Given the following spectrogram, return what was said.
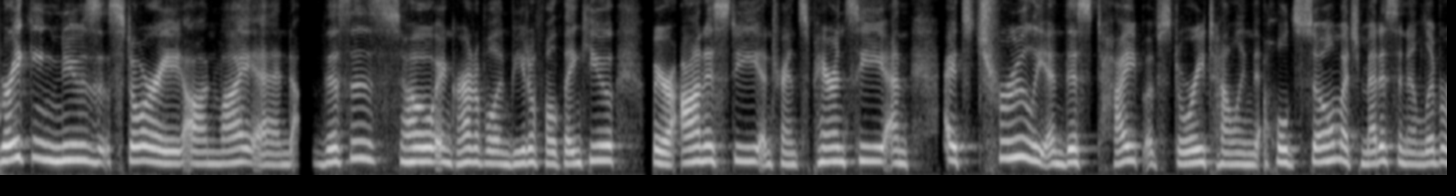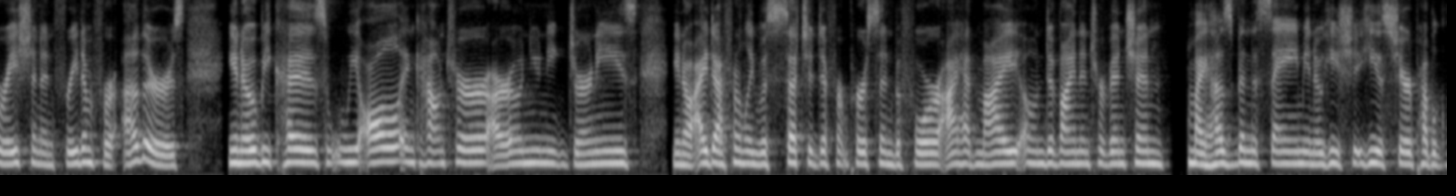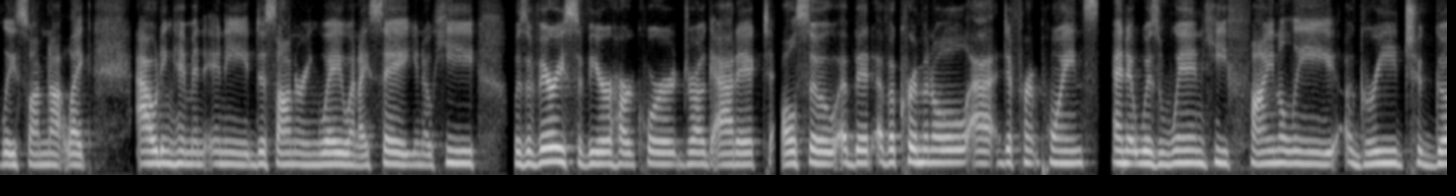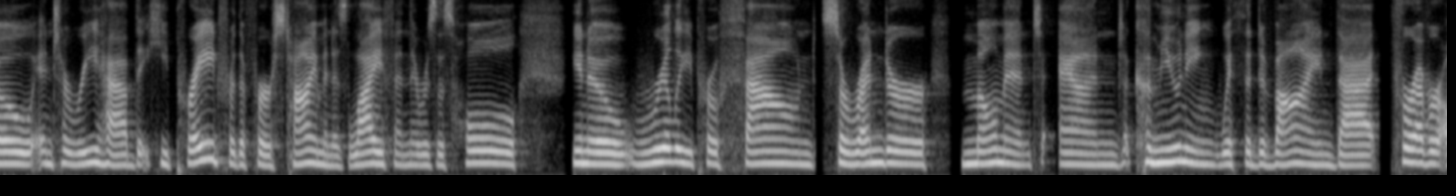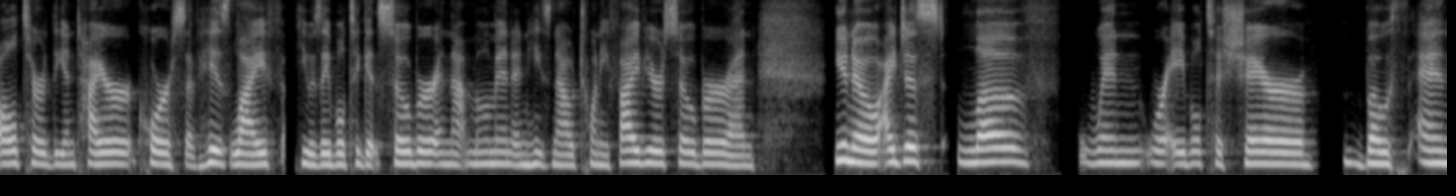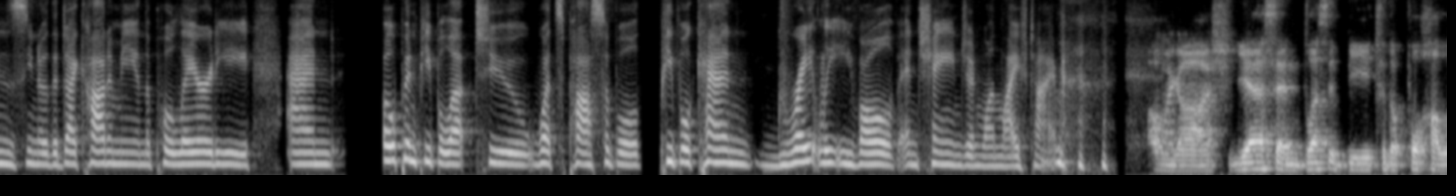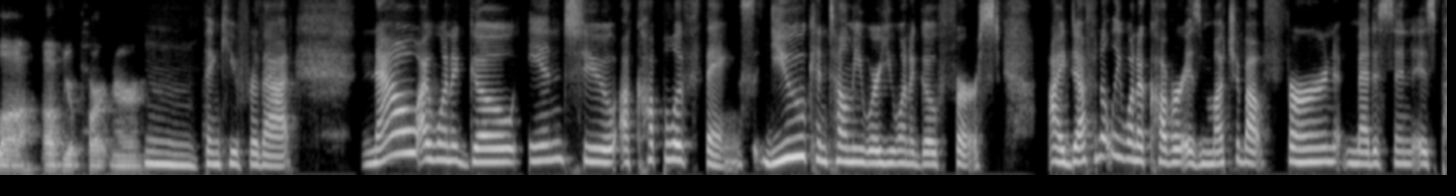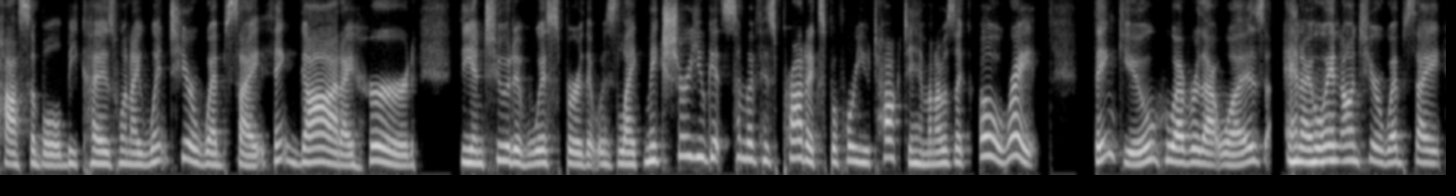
breaking news story on my end. This is so incredible and beautiful. Thank you for your honesty and transparency and it's truly in this type of storytelling that holds so much medicine and liberation and freedom for others you know, because we all encounter our own unique journeys. You know, I definitely was such a different person before I had my own divine intervention my husband the same you know he he is shared publicly so i'm not like outing him in any dishonoring way when i say you know he was a very severe hardcore drug addict also a bit of a criminal at different points and it was when he finally agreed to go into rehab that he prayed for the first time in his life and there was this whole you know, really profound surrender moment and communing with the divine that forever altered the entire course of his life. He was able to get sober in that moment, and he's now 25 years sober. And, you know, I just love when we're able to share both ends, you know, the dichotomy and the polarity, and open people up to what's possible. People can greatly evolve and change in one lifetime. oh my gosh. Yes. And blessed be to the pohala of your partner. Mm, thank you for that. Now I want to go into a couple of things. You can tell me where you want to go first. I definitely want to cover as much about fern medicine as possible because when I went to your website, thank God I heard the intuitive whisper that was like, make sure you get some of his products before you talk to him. And I was like, oh, right. Thank you, whoever that was. And I went onto your website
